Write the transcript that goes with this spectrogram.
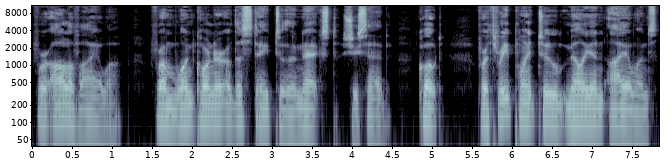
for all of Iowa, from one corner of the state to the next, she said. Quote, for 3.2 million Iowans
